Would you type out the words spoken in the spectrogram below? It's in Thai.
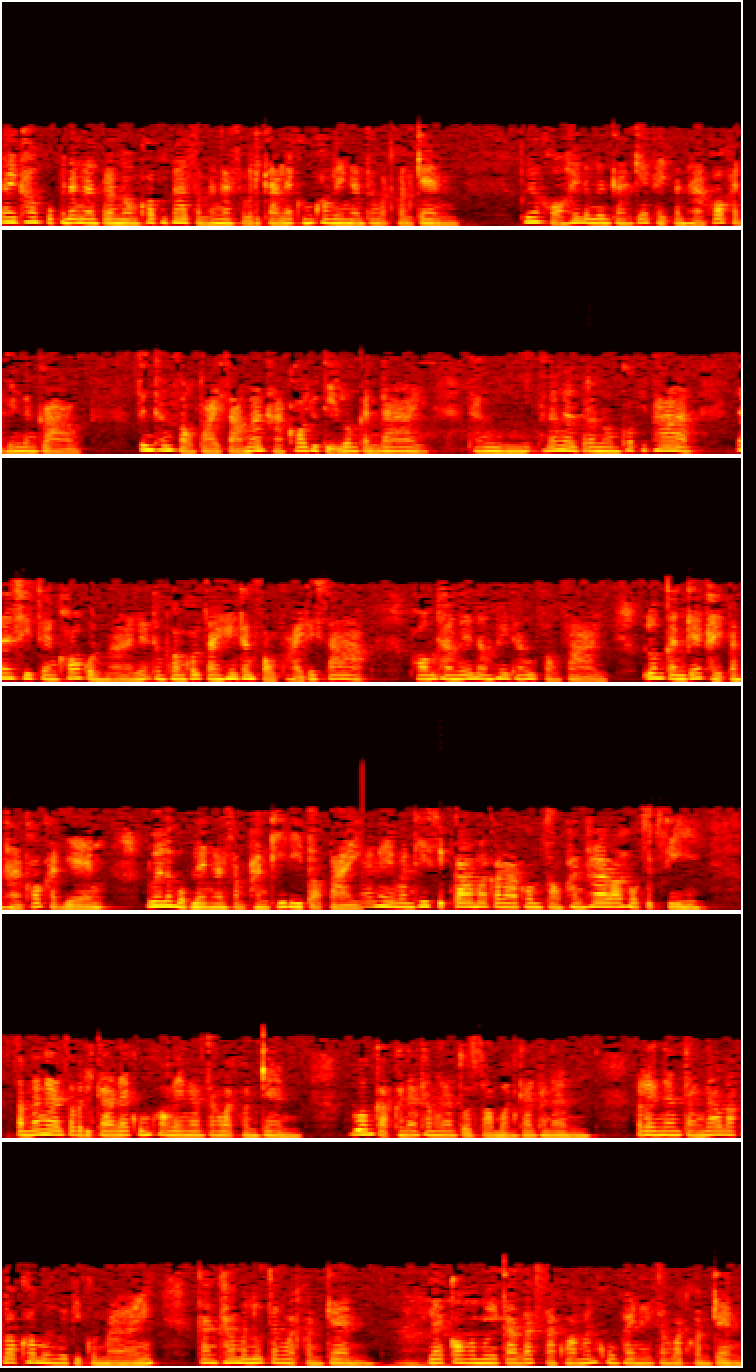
ได้เข้าพบพนักงานประนอมข้อพิพาทสำนักงานสวัสดิการและคุ้มครองแรงงานจังหวัดขอนแก่น เพื่อขอให้ดำเนินการแก้ไขปัญหาข้อขัดแย้งดังกล่าว ซึ่งทั้งสองฝ่ายสามารถหาข้อยุติร่วมกันได้ ทั้งนี้พนักงานประนอมข้อพิพาทได้ชี้แจงข้อกฎหมาย และทำความเข้าใจให้ทั้งสองฝ่ายได้ทราบ พร้อมทางแนะนำให้ทั้งสองฝ่าย ร่วมกันแก้ไขปัญหาข้อขัดแย้ง ด้วยระบบแรงงานสัมพันธ์ที่ดีต่อไป และในวันที่ 19 มกราคม 2564 สำนักงานสวัสดิการและคุ้มครองแรงงานจังหวัดขอนแก่น ร่วมกับคณะทำงานตรวจสอบบ่อนการพนัน แรงงานต่างด้าวลักลอบเข้าเมืองโดยผิดกฎหมาย การค้ามนุษย์จังหวัดขอนแก่น และกองอำนวยการรักษาความมั่นคงภายในจังหวัดขอนแก่น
